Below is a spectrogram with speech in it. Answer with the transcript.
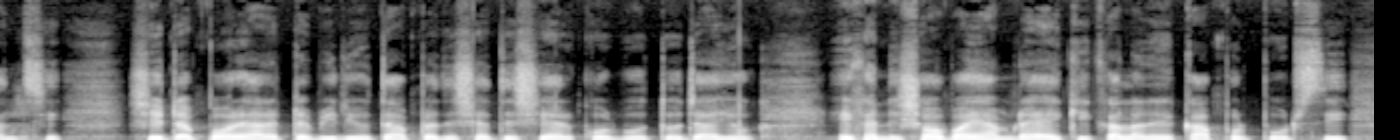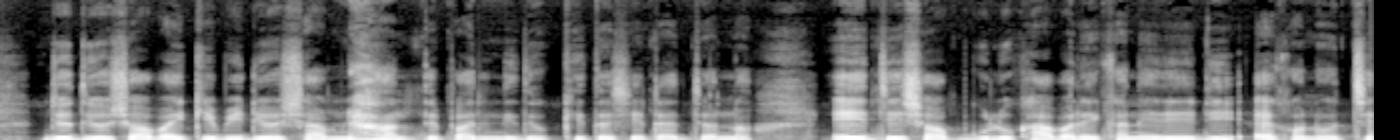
আনছি সেটা পরে আর একটা ভিডিওতে আপনাদের সাথে শেয়ার করব। তো যাই হোক, এখানে সবাই আমরা একই কালারের কাপড় পরছি। যদিও সবাইকে ভিডিওর সামনে আনতে পারিনি দুঃখিত সেটার জন্য। এই যে সবগুলো খাবার এখানে রেডি এখন হচ্ছে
